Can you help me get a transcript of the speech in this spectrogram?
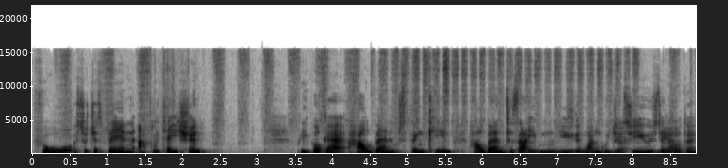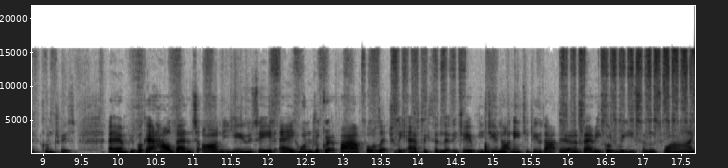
for such a thin application. People get hell bent thinking hell bent is that even u- a language Yeah. that's used in Yeah. other countries? Um, people get hell bent on using a hundred grit file for literally everything that they do. You do not need to do that. There are very good reasons why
